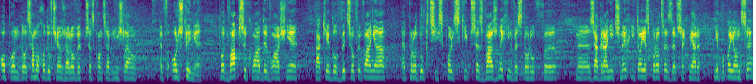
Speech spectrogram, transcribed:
opon do samochodów ciężarowych przez koncern Michelin w Olsztynie. To dwa przykłady właśnie takiego wycofywania e, produkcji z Polski przez ważnych inwestorów e, e, zagranicznych i to jest proces ze wszech miar niepokojący.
